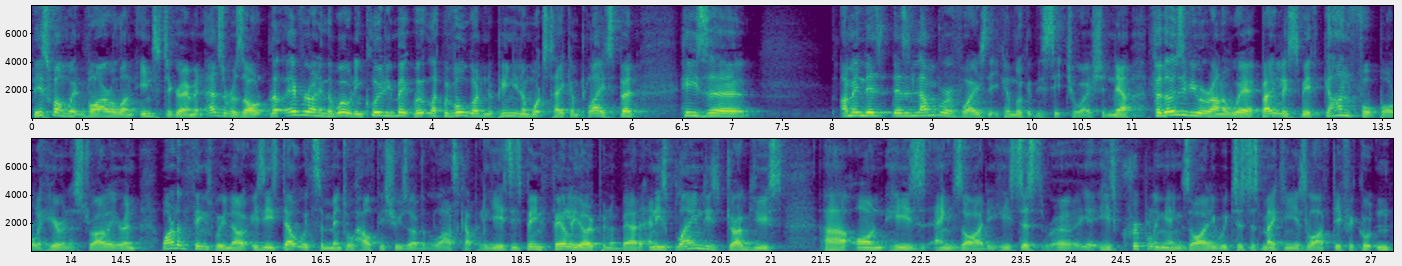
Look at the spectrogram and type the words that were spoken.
this one went viral on Instagram, and as a result, everyone in the world, including me, like we've all got an opinion on what's taken place. But he's a uh, I mean, there's there's a number of ways that you can look at this situation. Now, for those of you who are unaware, Bailey Smith, gun footballer here in Australia, and one of the things we know is he's dealt with some mental health issues over the last couple of years. He's been fairly open about it, and he's blamed his drug use uh, on his anxiety. He's just uh, he's crippling anxiety, which is just making his life difficult. And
